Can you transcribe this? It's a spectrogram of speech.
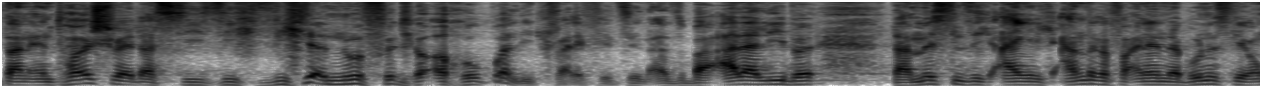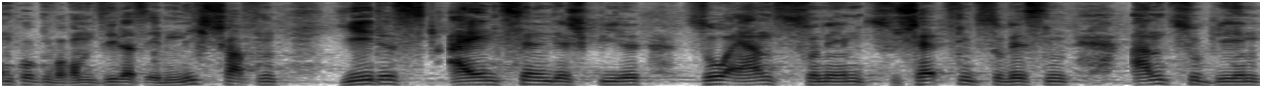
dann enttäuscht wäre, dass sie sich wieder nur für die Europa League qualifizieren. Also bei aller Liebe, da müssen sich eigentlich andere Vereine in der Bundesliga umgucken, warum sie das eben nicht schaffen, jedes einzelne Spiel so ernst zu nehmen, zu schätzen, zu wissen, anzugehen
